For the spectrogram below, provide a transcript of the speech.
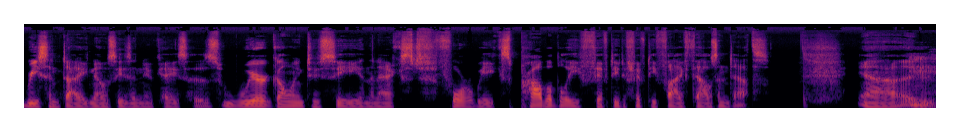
recent diagnoses and new cases, we're going to see in the next four weeks probably 50 to 55,000 deaths. Uh, mm.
